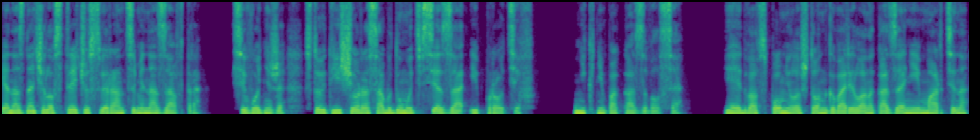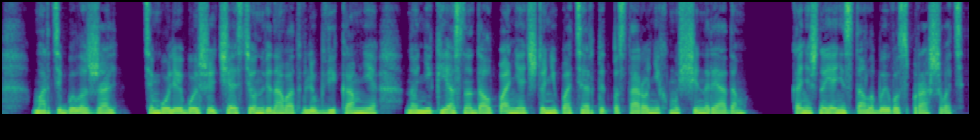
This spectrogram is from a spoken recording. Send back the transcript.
Я назначила встречу с веранцами на завтра. Сегодня же стоит еще раз обдумать все «за» и «против». Ник не показывался. Я едва вспомнила, что он говорил о наказании Мартина. Марти было жаль, тем более большей части он виноват в любви ко мне, но Ник ясно дал понять, что не потерпит посторонних мужчин рядом. Конечно, я не стала бы его спрашивать.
